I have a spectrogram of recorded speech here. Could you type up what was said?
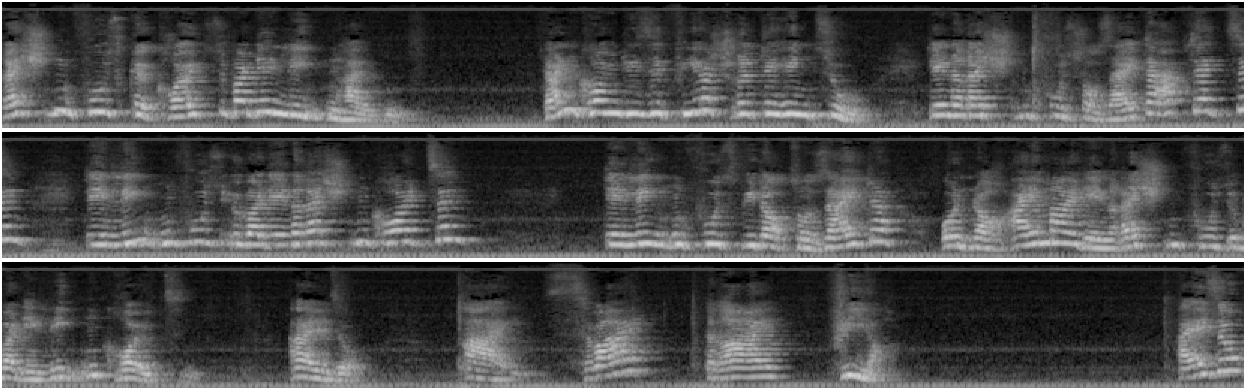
rechten Fuß gekreuzt über den linken halten. Dann kommen diese vier Schritte hinzu. Den rechten Fuß zur Seite absetzen, den linken Fuß über den rechten kreuzen, den linken Fuß wieder zur Seite und noch einmal den rechten Fuß über den linken kreuzen. Also, eins, zwei, drei, vier. Also,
